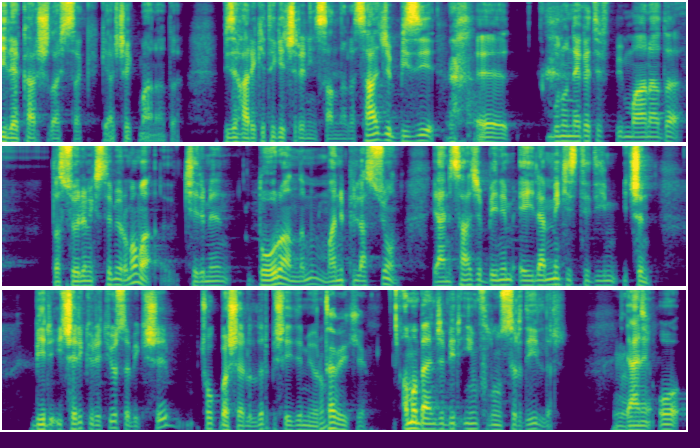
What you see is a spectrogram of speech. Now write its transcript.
ile karşılaşsak gerçek manada. Bizi harekete geçiren insanlarla. Sadece bizi e, bunu negatif bir manada da söylemek istemiyorum ama kelimenin doğru anlamı manipülasyon. Yani sadece benim eğlenmek istediğim için bir içerik üretiyorsa bir kişi çok başarılıdır bir şey demiyorum. Tabii ki. Ama bence bir influencer değildir. Evet. Yani o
